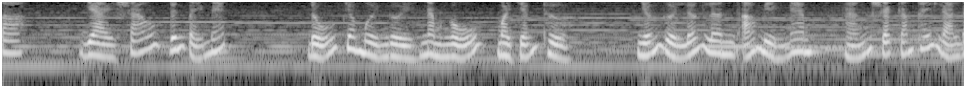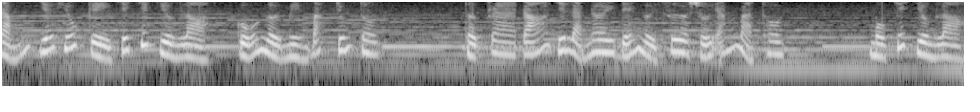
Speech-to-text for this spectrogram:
to, Dài 6 đến 7 mét, Đủ cho 10 người nằm ngủ mà vẫn thừa những người lớn lên ở miền Nam hẳn sẽ cảm thấy lạ lẫm với hiếu kỳ với chiếc giường lò của người miền Bắc chúng tôi. Thực ra đó chỉ là nơi để người xưa sưởi ấm mà thôi. Một chiếc giường lò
